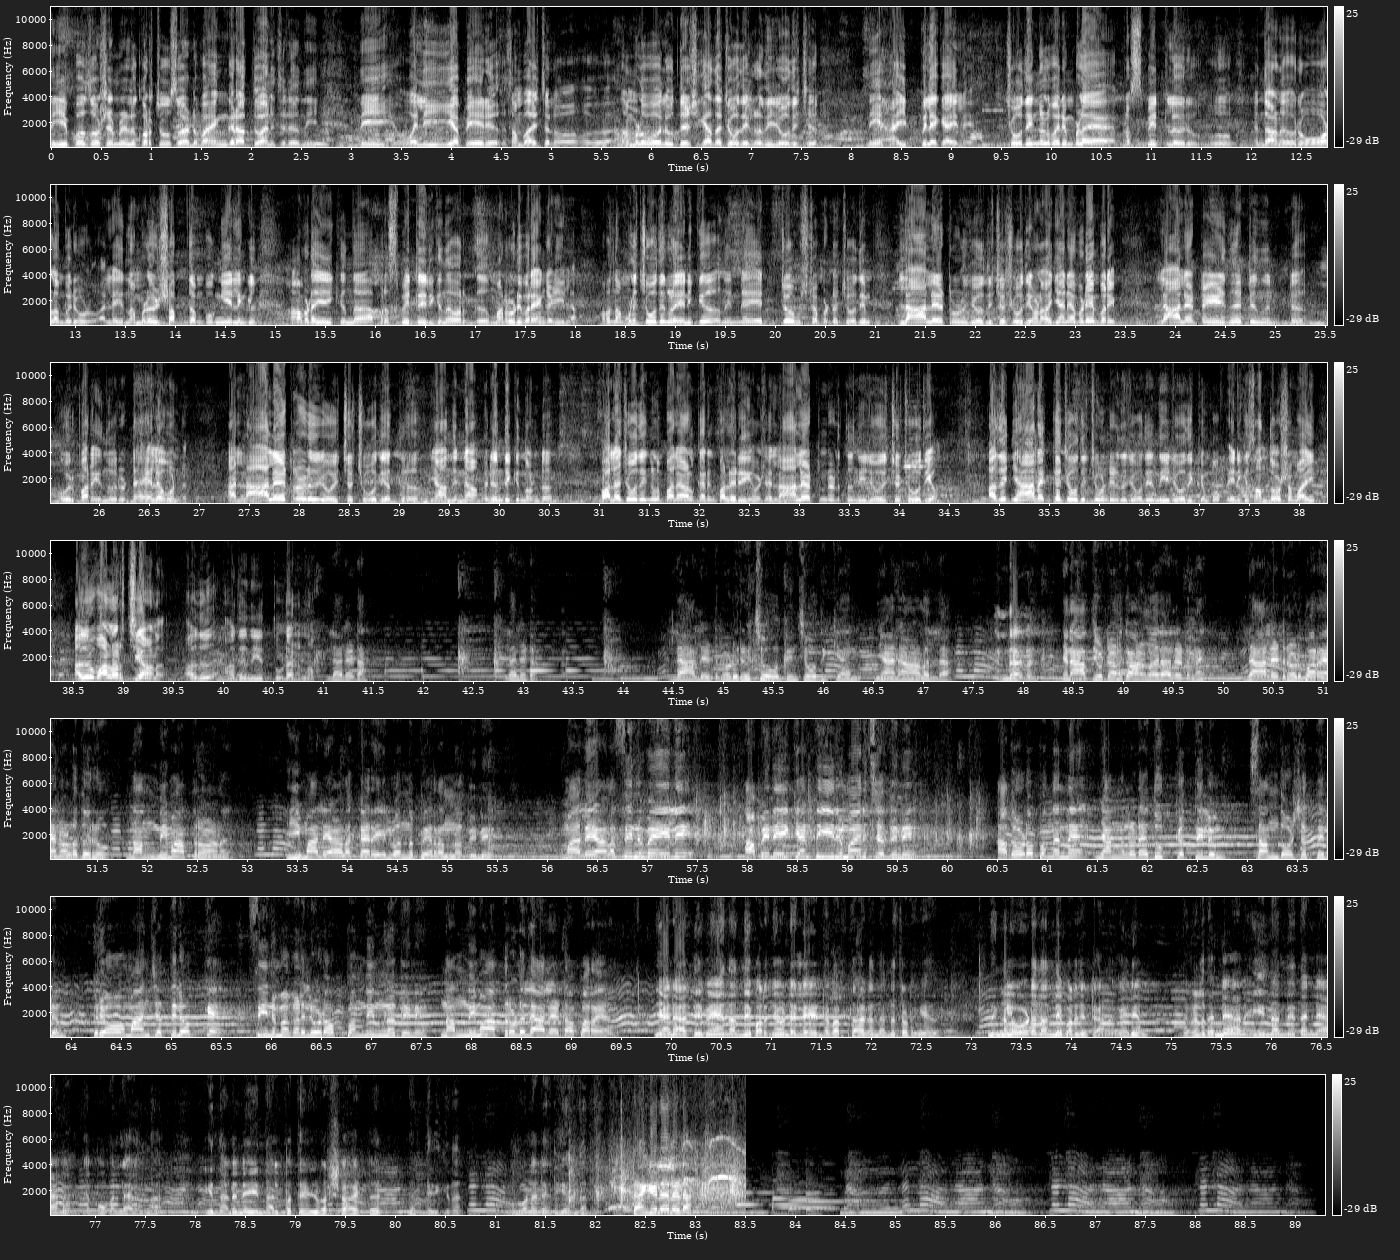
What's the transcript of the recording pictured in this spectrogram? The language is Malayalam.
നീ ഇപ്പോൾ സോഷ്യൽ മീഡിയയിൽ കുറച്ച് ദിവസമായിട്ട് ഭയങ്കര അധ്വാനിച്ചിട്ട് നീ നീ വലിയ പേര് സമ്പാദിച്ചല്ലോ. നമ്മൾ പോലും ഉദ്ദേശിക്കാത്ത ചോദ്യങ്ങൾ നീ ചോദിച്ച് നീ ഹൈപ്പിലേക്കായില്ലേ? ചോദ്യങ്ങൾ വരുമ്പോഴേ പ്രസ് മീറ്റിൽ ഒരു എന്താണ് ഒരു ഓളം വരുള്ളൂ അല്ലെങ്കിൽ നമ്മുടെ ഒരു ശബ്ദം പൊങ്ങിയില്ലെങ്കിൽ അവിടെ ഇരിക്കുന്ന പ്രസ് മീറ്റിൽ ഇരിക്കുന്നവർക്ക് മറുപടി പറയാൻ കഴിയില്ല. അപ്പോൾ നമ്മൾ ചോദ്യങ്ങൾ എനിക്ക് നിന്നെ ഏറ്റവും ഇഷ്ടപ്പെട്ട ചോദ്യം ലാലേട്ടനോട് ചോദിച്ച ചോദ്യമാണ്. അത് ഞാൻ എവിടെയും പറയും. ലാലേട്ടൻ എഴുന്നേറ്റ് നിന്നിട്ട് ഒരു പറയുന്ന ഒരു ഡയലോഗുണ്ട് ആ ലാലേട്ടനോട് ചോദിച്ച ചോദ്യത്തിൽ ഞാൻ നിന്നെ അഭിനന്ദിക്കുന്നുണ്ട്. പല ചോദ്യങ്ങളും പല ആൾക്കാർക്കും പല രീതിയും പക്ഷേ ലാലേട്ടന്റെ അടുത്ത് നീ ചോദിച്ച ചോദ്യം അത് ഞാനൊക്കെ ചോദിച്ചുകൊണ്ടിരുന്ന ചോദ്യം നീ ചോദിക്കുമ്പോൾ എനിക്ക് സന്തോഷമായി. അതൊരു വളർച്ചയാണ്. അത് അത് നീ തുടരണം. ലാലേട്ടാ ലാലേട്ടാ ലാലേട്ടനോട് ഒരു ചോദ്യം ചോദിക്കാൻ ഞാൻ ആളല്ല. എന്താണ്? ഞാൻ ആദ്യമായിട്ടാണ് കാണുന്നത് ലാലേട്ടനെ. ലാലേട്ടനോട് പറയാനുള്ളത് ഒരു നന്ദി മാത്രമാണ്. ഈ മലയാളക്കരയിൽ വന്ന് പിറന്നതിന് മലയാള സിനിമയിൽ അഭിനയിക്കാൻ തീരുമാനിച്ചതിന്. അതോടൊപ്പം തന്നെ ഞങ്ങളുടെ ദുഃഖത്തിലും സന്തോഷത്തിലും രോമാഞ്ചത്തിലൊക്കെ സിനിമകളിലൂടെ ഒപ്പം നിന്നതിന് നന്ദി മാത്രമേ ഉള്ളൂ ലാലേട്ടാ പറയാൻ. ഞാൻ ആദ്യമേ നന്ദി പറഞ്ഞുകൊണ്ടല്ലേ എന്റെ വർത്തമാനം തന്നെ തുടങ്ങിയത്. നിങ്ങളോട് നന്ദി പറഞ്ഞിട്ടാണ് കാര്യം. നിങ്ങൾ തന്നെയാണ് ഈ നന്ദി തന്നെയാണ് മോഹൻലാൽ എന്ന ഈ നടനെ നാൽപ്പത്തി നാൽപ്പത്തേഴ് വർഷമായിട്ട് നിർത്തിയിരിക്കുന്നത്. വളരെയധികം നന്ദി. Thank you ലാലേട്ടാ.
